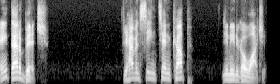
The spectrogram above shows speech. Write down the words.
Ain't that a bitch? If you haven't seen Tin Cup, you need to go watch it.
